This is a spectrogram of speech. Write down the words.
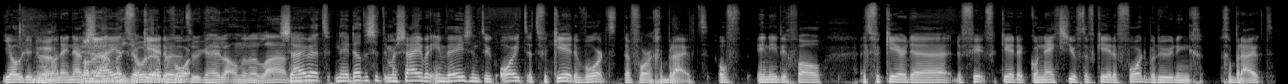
Joden noemen. Ja. Alleen hebben Ja, zij het Joden verkeerde hebben woord... natuurlijk een hele andere lading. Zij het, nee, dat is het. Maar zij hebben in wezen natuurlijk ooit het verkeerde woord daarvoor gebruikt. Of in ieder geval het verkeerde, de ver- verkeerde connectie of de verkeerde voortbeduring ge- gebruikt.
